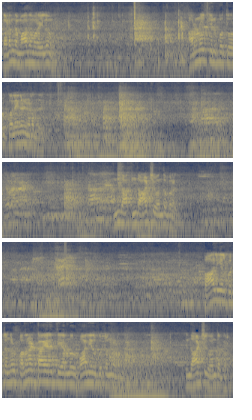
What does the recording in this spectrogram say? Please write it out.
கடந்த மாதம் வரையிலும் அறுநூற்றி முப்பத்தோரு கொலைகள் நடந்திருக்கு. இந்த இந்த ஆட்சி வந்த பிறகு. பாலியல் குற்றங்கள் பதினெட்டாயிரத்தி இரநூறு பாலியல் குற்றங்கள் நடந்தது. இந்த ஆட்சிக்கு வந்த பிறகு.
